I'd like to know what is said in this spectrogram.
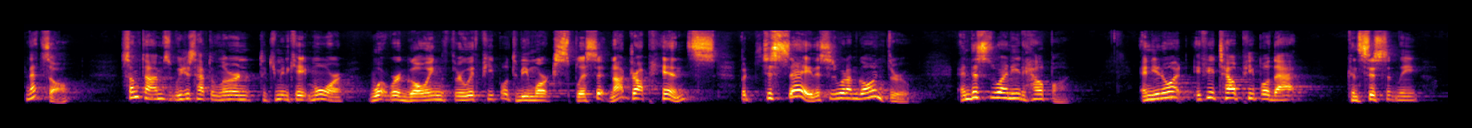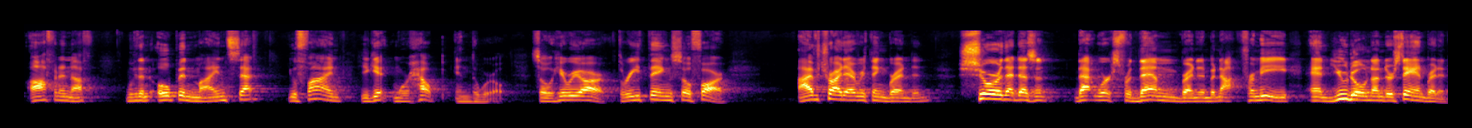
That's all. Sometimes we just have to learn to communicate more what we're going through with people, to be more explicit, not drop hints, but just say, this is what I'm going through. And this is what I need help on. And you know what? If you tell people that consistently, often enough, with an open mindset, you'll find you get more help in the world. So here we are, three things so far. I've tried everything, Brendon. Sure, that doesn't that works for them, Brendon, but not for me, and you don't understand, Brendon.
